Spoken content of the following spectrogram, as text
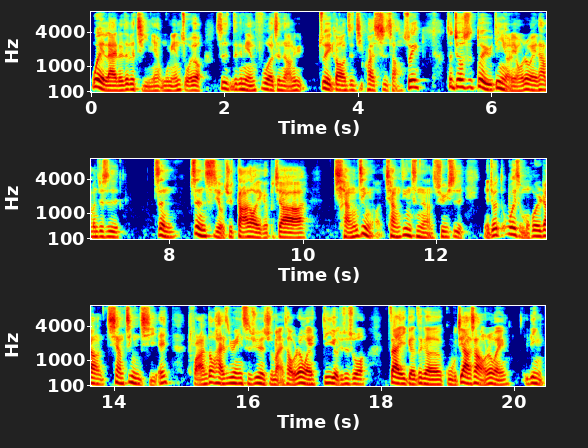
未来的这个几年，五年左右，是这个年复合增长率最高的这几块市场。所以，这就是对于电影而言，我认为他们就是正正式有去搭到一个比较强劲、强劲成长的趋势。也就为什么会让像近期，哎，反而都还是愿意持续的去买它。我认为第一个就是说，在一个这个股价上，我认为一定。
